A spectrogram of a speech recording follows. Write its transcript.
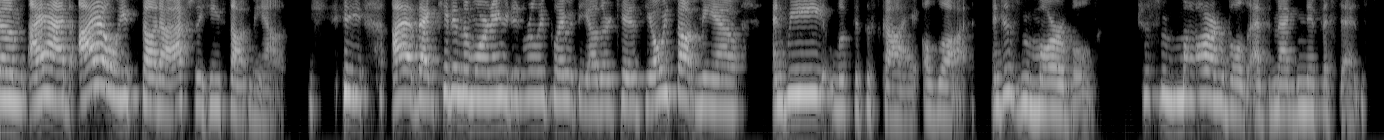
Um, I had, I always thought out, actually, he sought me out. I had that kid in the morning who didn't really play with the other kids. He always sought me out. And we looked at the sky a lot and just marveled, just marveled at the magnificence.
